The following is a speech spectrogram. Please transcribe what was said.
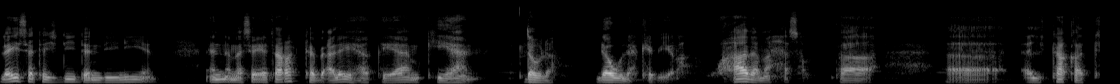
ليس تجديدا دينيا إنما سيترتب عليها قيام كيان. دولة. دولة كبيرة. وهذا ما حصل. فالتقت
